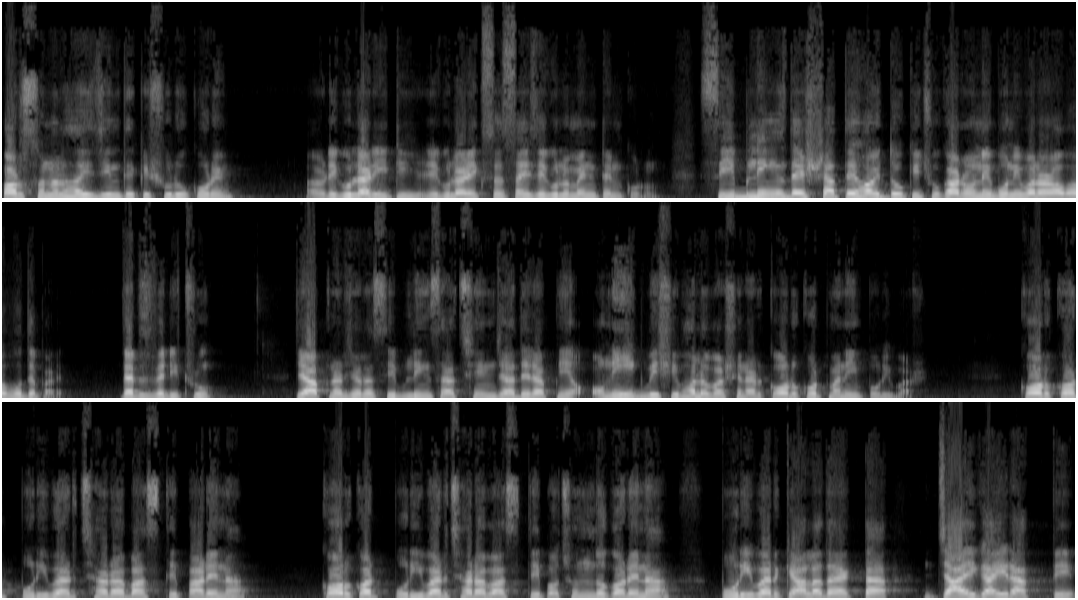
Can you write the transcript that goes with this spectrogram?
পার্সোনাল হাইজিন থেকে শুরু করে রেগুলারিটি রেগুলার এক্সারসাইজ এগুলো মেনটেন করুন। সিবলিংসদের সাথে হয়তো কিছু কারণে বনিবনার অভাব হতে পারে। দ্যাট ইজ ভেরি ট্রু যে আপনার যারা সিবলিংস আছেন, যাদের আপনি অনেক বেশি ভালোবাসেন আর কর্কট মানেই পরিবার। কর্কট পরিবার ছাড়া বাঁচতে পারে না। কর্কট পরিবার ছাড়া বাঁচতে পছন্দ করে না। পরিবারকে আলাদা একটা জায়গায় রাখতে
